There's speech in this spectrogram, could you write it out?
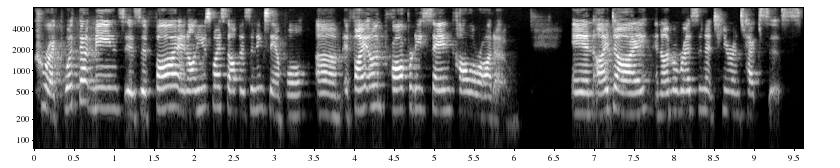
Correct. What that means is if I, and I'll use myself as an example, um, if I own property, say in Colorado, and I die, and I'm a resident here in Texas,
